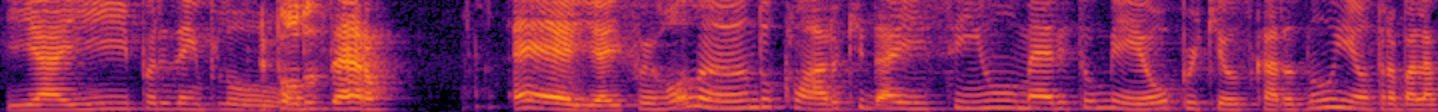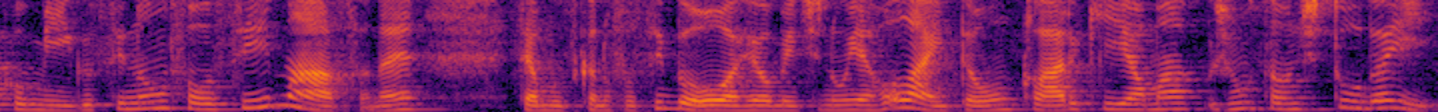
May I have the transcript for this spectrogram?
E aí, por exemplo. E todos deram. É, e aí foi rolando, claro que daí sim o mérito meu, porque os caras não iam trabalhar comigo se não fosse massa, né? Se a música não fosse boa, realmente não ia rolar. Então, claro que é uma junção de tudo aí.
